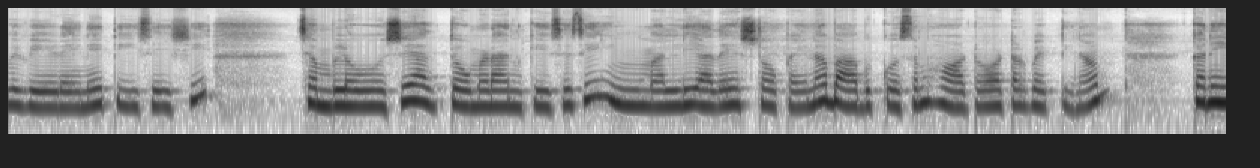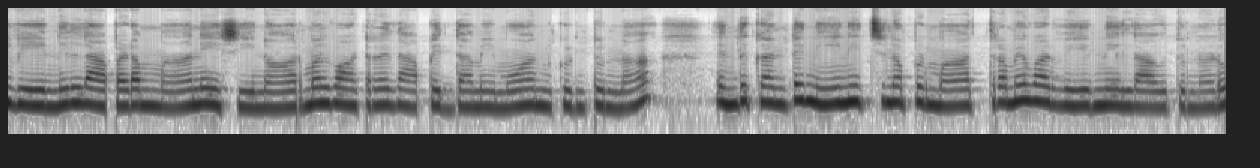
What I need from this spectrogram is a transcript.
అవి వేడైనాయి తీసేసి చెంబులో పోసి అది తోమడానికి వేసేసి మళ్ళీ అదే స్టవ్ పైన బాబు కోసం హాట్ వాటర్ పెట్టినాం. కానీ వేడి నీళ్ళు తాపడం మానేసి నార్మల్ వాటరే తాపిద్దామేమో అనుకుంటున్నా. ఎందుకంటే నేను ఇచ్చినప్పుడు మాత్రమే వాడు వేడి నీళ్ళు తాగుతున్నాడు.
